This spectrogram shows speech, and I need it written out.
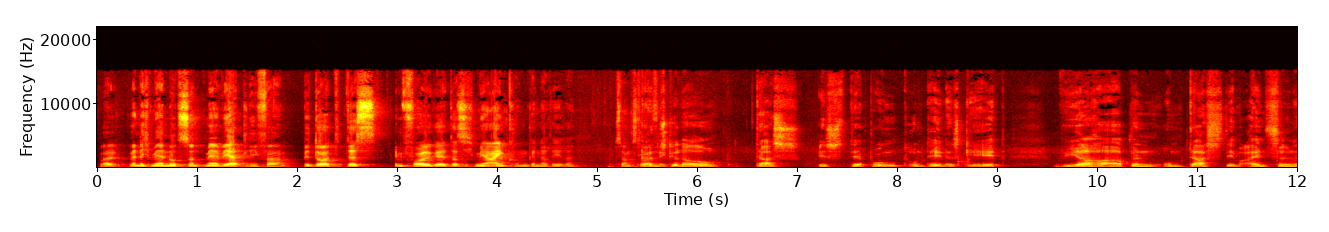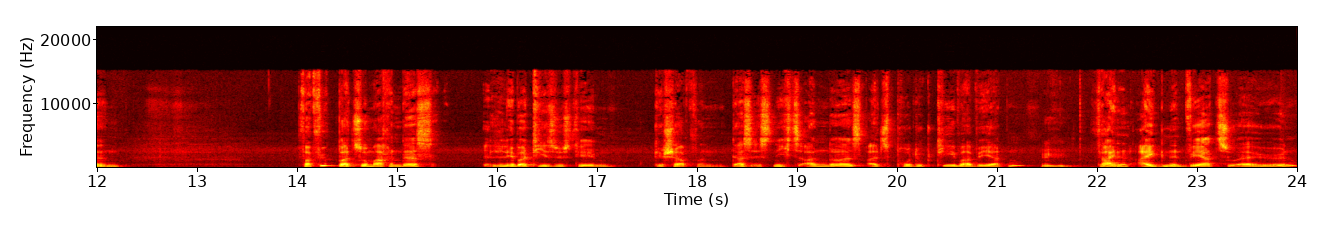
Weil wenn ich mehr Nutzen und mehr Wert liefere, bedeutet das im Folge, dass ich mehr Einkommen generiere. Ganz genau, das ist der Punkt, um den es geht. Wir haben, um das dem Einzelnen verfügbar zu machen, das Liberty-System geschaffen. Das ist nichts anderes als produktiver werden, mhm. seinen eigenen Wert zu erhöhen,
